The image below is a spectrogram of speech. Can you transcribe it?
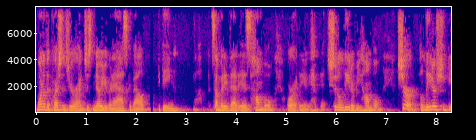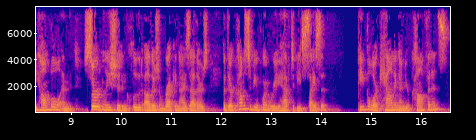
One of the questions you're, I just know you're going to ask about being somebody that is humble or should a leader be humble? Sure, a leader should be humble and certainly should include others and recognize others. But there comes to be a point where you have to be decisive. People are counting on your confidence.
